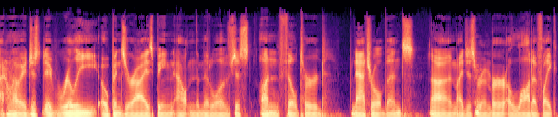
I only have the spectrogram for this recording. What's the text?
I don't know, it just it really opens your eyes being out in the middle of just unfiltered natural events. Um, I just remember a lot of like,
